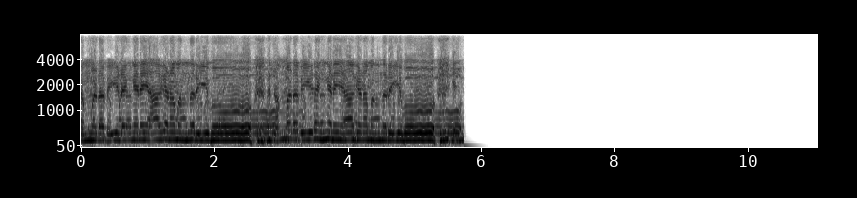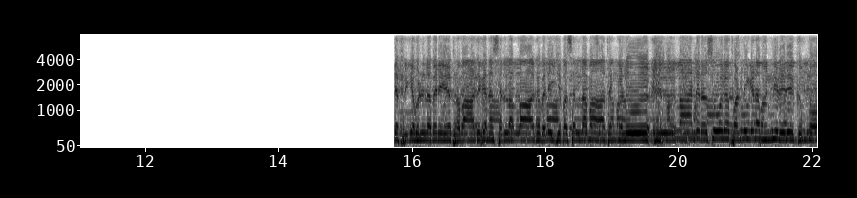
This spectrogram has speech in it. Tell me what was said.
നമ്മുടെ വീടെങ്ങനെയാകണമെന്നറിയുവോ? നമ്മുടെ വീട് പ്രിയമുള്ളവരെ പ്രവാചകന സല്ലല്ലാഹു അലൈഹി വസല്ലമ തങ്ങൾ അള്ളാന്റെ റസൂൽ പള്ളിയുടെ മുന്നിലിരിക്കുമ്പോ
